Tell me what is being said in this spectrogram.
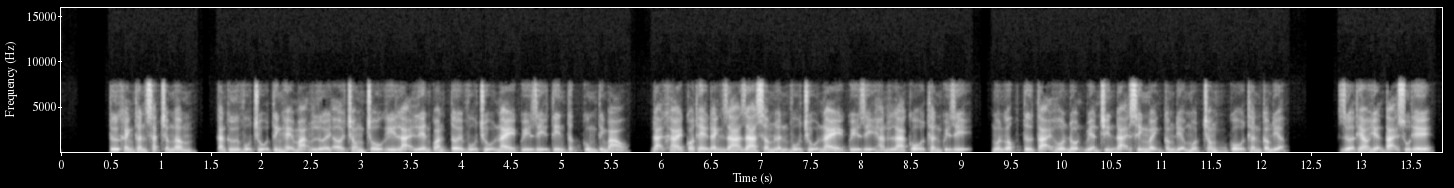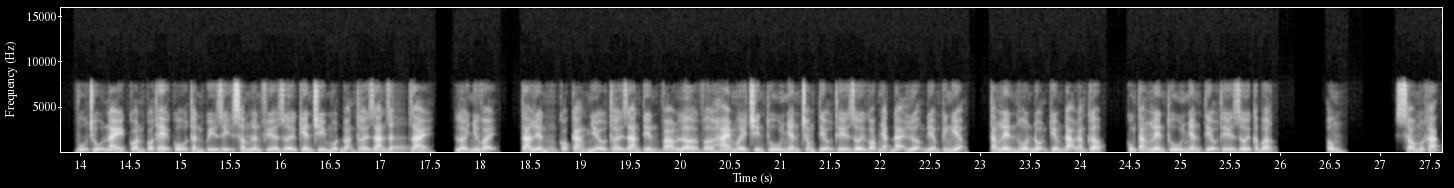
Từ khánh thần sắc trầm âm căn cứ vũ trụ tinh hệ mạng lưới ở trong chỗ ghi lại liên quan tới vũ trụ này quỷ dị tin tức cùng tình báo, đại khái có thể đánh giá ra xâm lấn vũ trụ này quỷ dị hẳn là cổ thần quỷ dị, nguồn gốc từ tại hỗn độn biển chín đại sinh mệnh cấm địa một trong cổ thần cấm địa. Dựa theo hiện tại xu thế, vũ trụ này còn có thể cổ thần quỷ dị xâm lấn phía dưới kiên trì một đoạn thời gian rất dài, lời như vậy ta liền có càng nhiều thời gian tiến vào lv hai mươi chín thú nhân trong tiểu thế giới góp nhặt đại lượng điểm kinh nghiệm, tăng lên hỗn độn kiếm đạo đẳng cấp, cùng tăng lên thú nhân tiểu thế giới cấp bậc. Ông. Sau một khắc,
